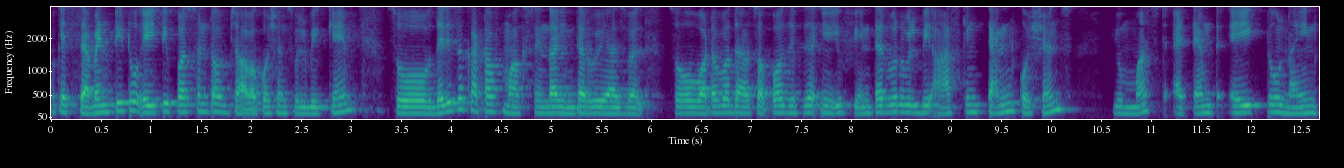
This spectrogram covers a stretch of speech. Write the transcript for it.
okay 70 to 80 percent of java questions will be came. So there is a cutoff marks in the interview as well. So whatever the suppose if the if interviewer will be asking 10 questions you must attempt 8 to 9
